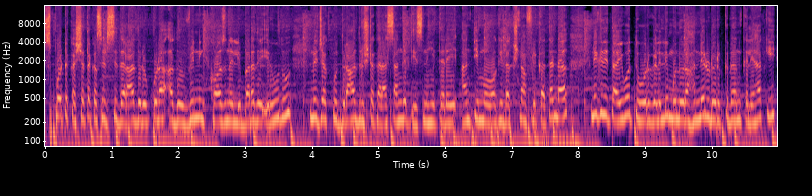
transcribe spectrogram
ಸ್ಫೋಟಕ ಶತಕ ಸಿಡಿಸಿದರಾದರೂ ಕೂಡ ಅದು ವಿನ್ನಿಂಗ್ ಕಾಸ್ನಲ್ಲಿ ಬರದೇ ಇರುವುದು ನಿಜಕ್ಕೂ ದುರಾದೃಷ್ಟಕರ ಸಂಗತಿ ಸ್ನೇಹಿತರೆ. ಅಂತಿಮವಾಗಿ ದಕ್ಷಿಣ ಆಫ್ರಿಕಾ ತಂಡ ನಿಗದಿತ ಐವತ್ತು ಓವರ್ಗಳಲ್ಲಿ ಮುನ್ನೂರ ಹನ್ನೆರಡು ರನ್ ಕಲೆ ಹಾಕಿ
